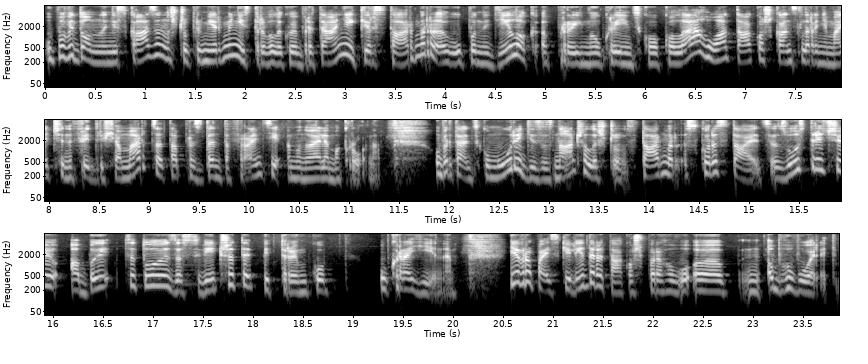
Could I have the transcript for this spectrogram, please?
У повідомленні сказано, що прем'єр-міністр Великої Британії Кір Стармер у понеділок прийме українського колегу, а також канцлера Німеччини Фрідріха Мерца та президента Франції Еммануеля Макрона. У британському уряді зазначили, що Стармер скористається зустрічею, аби цитую засвідчити підтримку. України європейські лідери також перегово... е, обговорять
